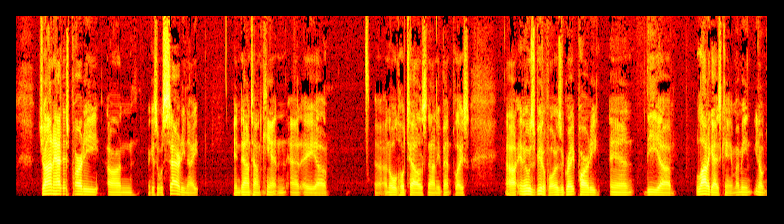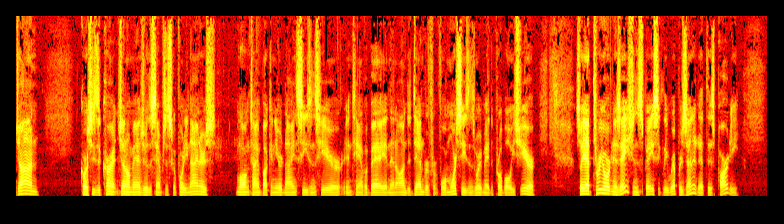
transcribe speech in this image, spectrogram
John had his party on, I guess it was Saturday night in downtown Canton at a uh, uh, an old hotel. It's now an event place, uh, and it was beautiful. It was a great party, and the uh, a lot of guys came. I mean, you know, John, of course, he's the current general manager of the San Francisco 49ers, longtime Buccaneer, nine seasons here in Tampa Bay, and then on to Denver for four more seasons where he made the Pro Bowl each year. So he had three organizations basically represented at this party,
